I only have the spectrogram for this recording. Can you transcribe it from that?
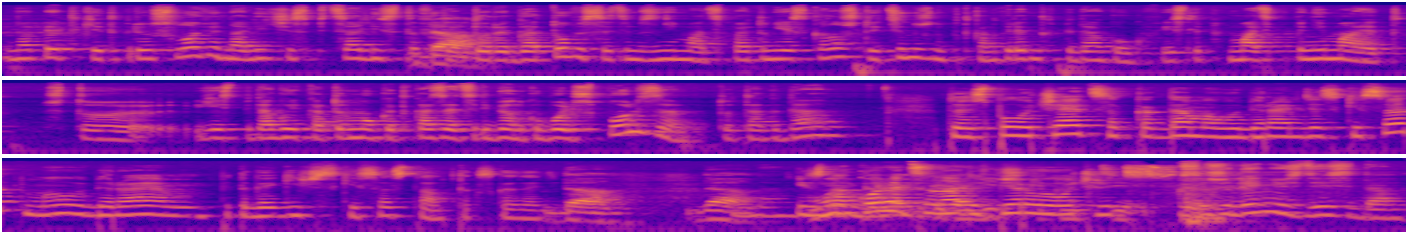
Но опять-таки это при условии наличия специалистов, да. которые готовы с этим заниматься. Поэтому я и сказала, что идти нужно под конкретных педагогов. Если мать понимает, что есть педагоги, которые могут отказать ребенку больше пользы, то тогда то есть получается, когда мы выбираем детский сад, мы выбираем педагогический состав, так сказать. Да, да. И знакомиться надо в первую очередь. К сожалению, здесь да.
